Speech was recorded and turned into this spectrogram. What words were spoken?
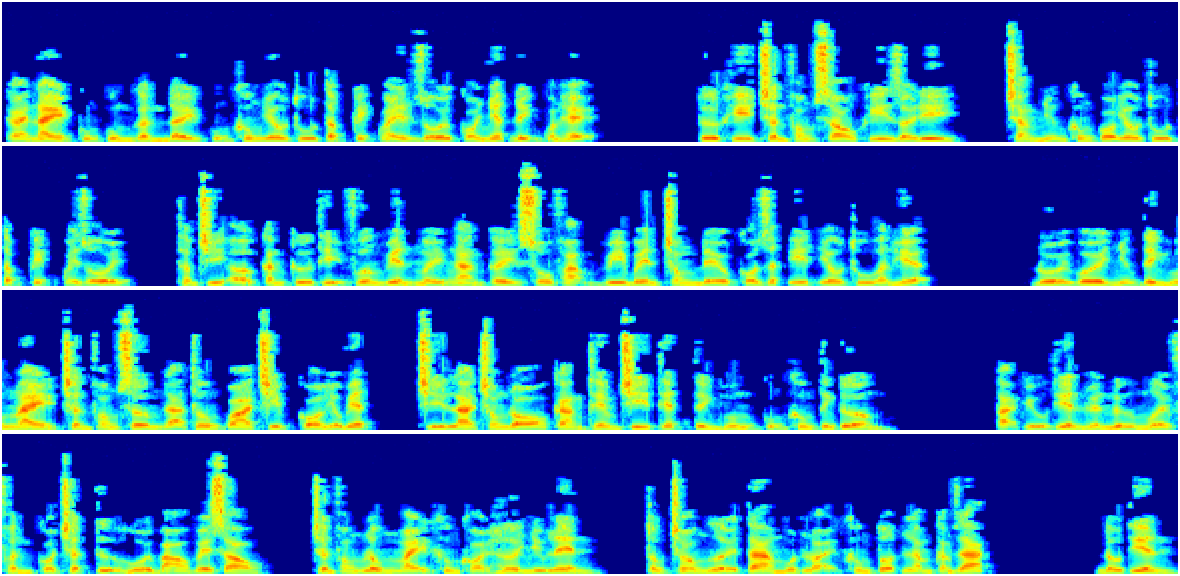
cái này cũng cùng gần đây cũng không yêu thú tập kích quấy rối có nhất định quan hệ. Từ khi trần phóng sau khi rời đi, chẳng những không có yêu thú tập kích quấy rối, thậm chí ở căn cứ thị phương viên mấy ngàn cây số phạm vi bên trong đều có rất ít yêu thú ẩn hiện. Đối với những tình huống này, trần phóng sớm đã thông qua chịp có hiểu biết, chỉ là trong đó càng thêm chi tiết tình huống cũng không tin tưởng. Tại cựu thiên huyền nữ mười phần có trật tự hồi báo về sau, trần phóng lông mày không khỏi hơi nhữ lên, tổng cho người ta một loại không tốt lắm cảm giác đầu tiên,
